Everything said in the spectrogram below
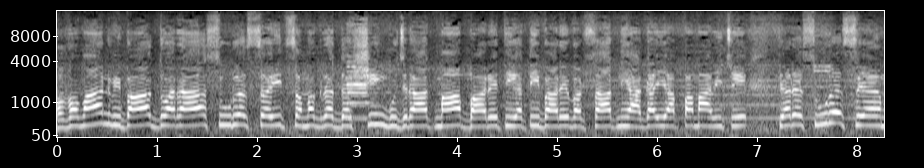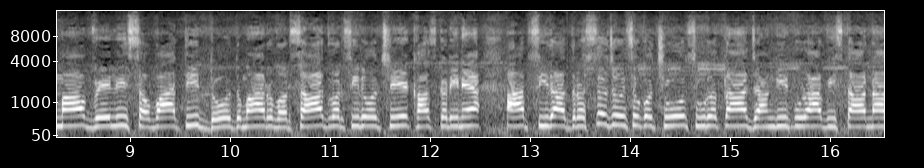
હવામાન વિભાગ દ્વારા સુરત સહિત સમગ્ર દક્ષિણ ગુજરાતમાં ભારેથી અતિભારે વરસાદની આગાહી આપવામાં આવી છે. ત્યારે સુરત શહેરમાં વહેલી સવારથી ધોધમાર વરસાદ વરસી રહ્યો છે. ખાસ કરીને આપ સીધા દ્રશ્યો જોઈ શકો છો. સુરતના જહાંગીરપુરા વિસ્તારના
